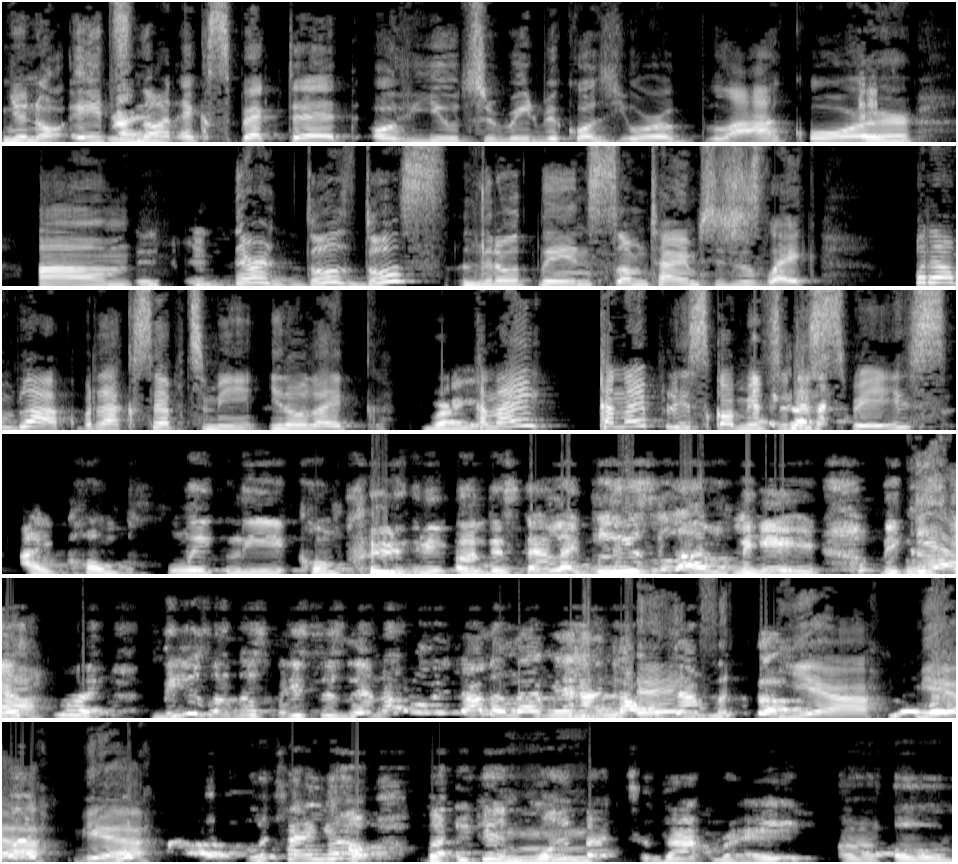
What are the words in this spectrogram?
You know, it's right. not expected of you to read because you're black or mm-hmm. um mm-hmm. there those those little things sometimes it's just like, but I'm black, but accept me. You know, like right. can I can I please come into this space? I completely, completely understand. Like, please love me. Because yeah. guess what? These are the spaces they're not only trying to let me hang out with them either. Yeah, yeah, like, yeah. Let's hang out. But again, mm-hmm. going back to that, right? Uh, of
